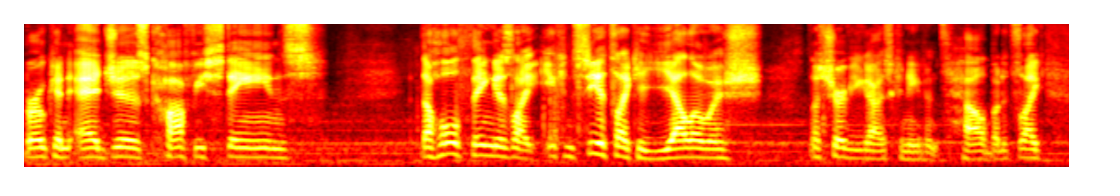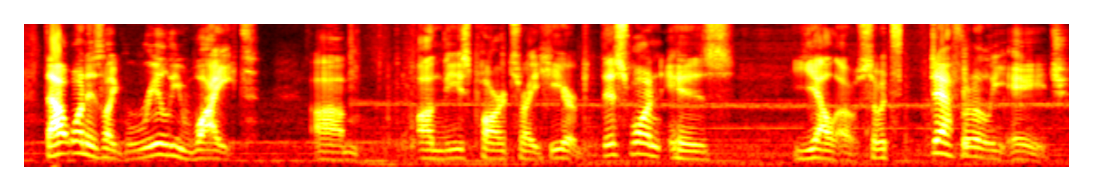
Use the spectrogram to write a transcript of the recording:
broken edges, coffee stains. The whole thing is like, you can see it's like a yellowish, not sure if you guys can even tell, but it's like, that one is like really white um, on these parts right here. But this one is yellow, so it's definitely age.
